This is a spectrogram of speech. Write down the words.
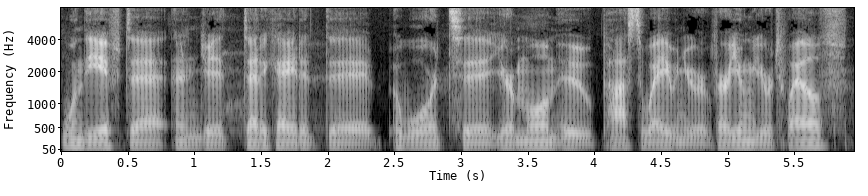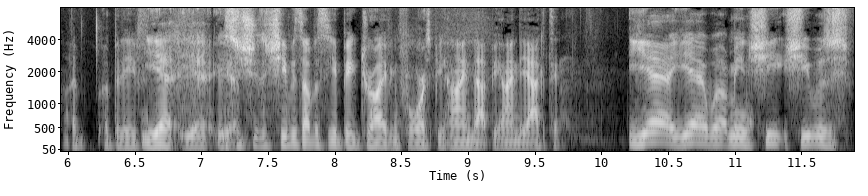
won the IFTA and you dedicated the award to your mum who passed away when you were very young. You were twelve, I, I believe. Yeah, yeah, So yeah. she, she was obviously a big driving force behind that, behind the acting. Yeah, yeah. Well, I mean, she she was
